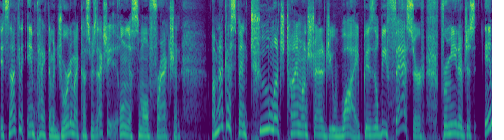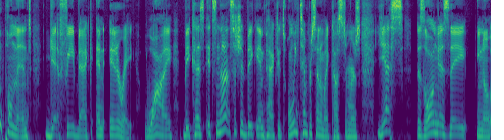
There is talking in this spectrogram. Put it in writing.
it's not going to impact the majority of my customers, actually, only a small fraction. I'm not going to spend too much time on strategy. Why? Because it'll be faster for me to just implement, get feedback, and iterate. Why? Because it's not such a big impact. It's only 10% of my customers. Yes, as long as they, you know,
